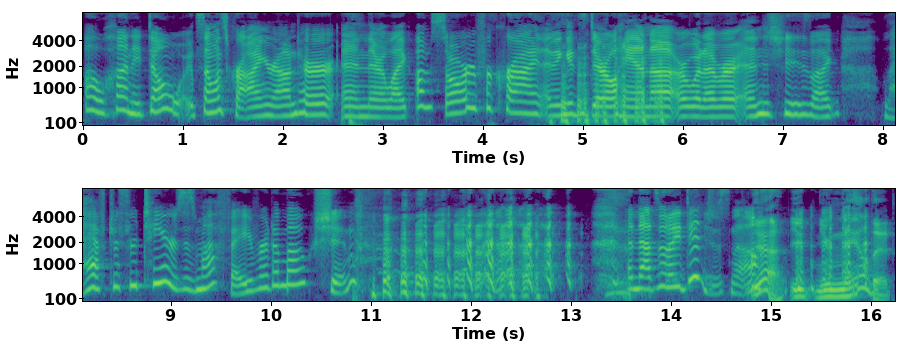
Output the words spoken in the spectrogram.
"Oh, honey, don't." Someone's crying around her, and they're like, "I'm sorry for crying." I think it's Daryl Hannah or whatever, and she's like. Laughter through tears is my favorite emotion. and that's what I did just now. Yeah, you, you nailed it.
